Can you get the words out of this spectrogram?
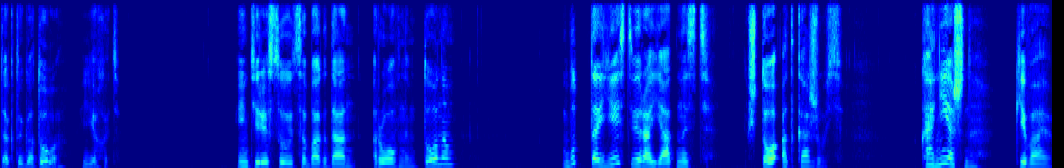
«Так ты готова ехать?» Интересуется Богдан ровным тоном, будто есть вероятность, что откажусь. «Конечно!» — киваю.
